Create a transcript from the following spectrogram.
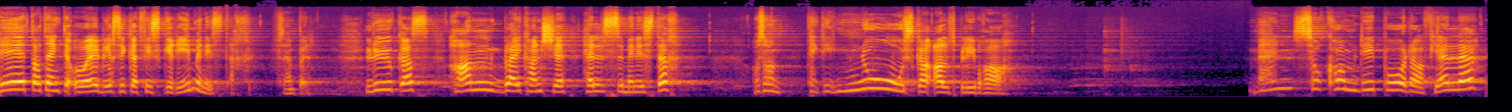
Peter tenkte å, jeg blir sikkert fiskeriminister. For eksempel. Lukas han ble kanskje helseminister. Og sånn tenkte jeg nå skal alt bli bra. Men så kom de på da fjellet,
